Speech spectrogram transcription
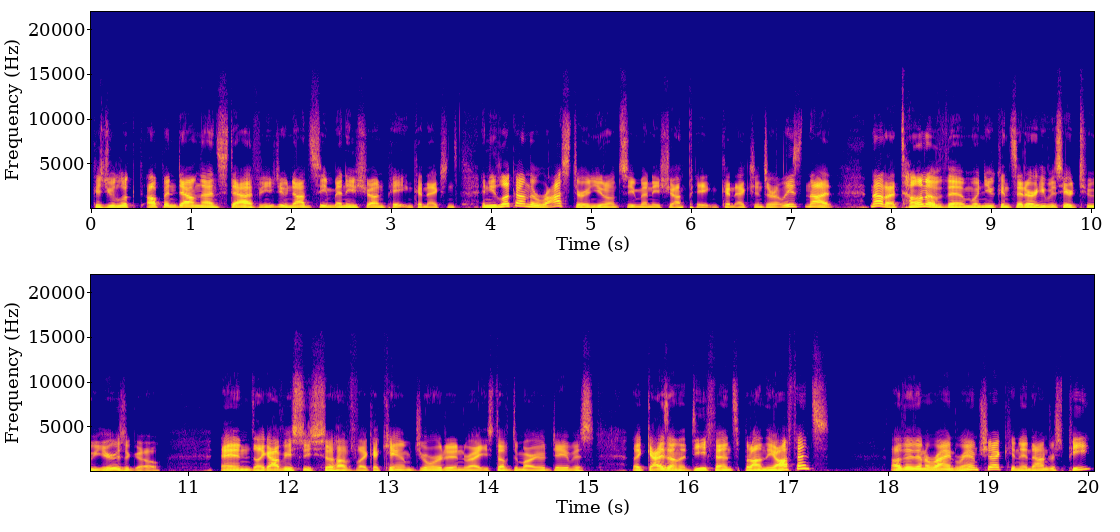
Because you look up and down that staff and you do not see many Sean Payton connections. And you look on the roster and you don't see many Sean Payton connections, or at least not not a ton of them when you consider he was here two years ago. And like obviously you still have like a Cam Jordan, right? You still have Demario Davis, like guys on the defense, but on the offense, other than a Ryan Ramczyk and an Andrus Peat,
